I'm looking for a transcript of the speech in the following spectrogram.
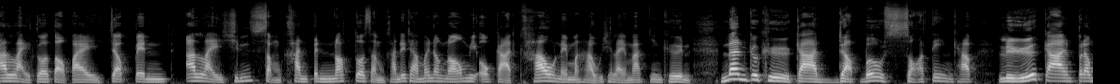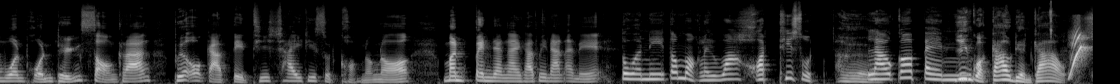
อะไหล่ตัวต่อไปจะเป็นอะไหล่ชิ้นสำคัญเป็นน็อตตัวสำคัญที่ทำให้น้องๆ มีโอกาสเข้าในมหาวิทยาลัยมากยิ่งขึ้น นั่นก็คือการ double sorting ครับ หรือการประมวลผลถึง 2 ครั้ง เพื่อโอกาสติดที่ใช่ที่สุดของน้องๆ มันเป็นยังไงครับพี่นัทอันนี้ ตัวนี้ต้องบอกเลยว่าฮอตที่สุดเออแล้วก็เป็นยิ่งกว่า 9 เดือน 9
